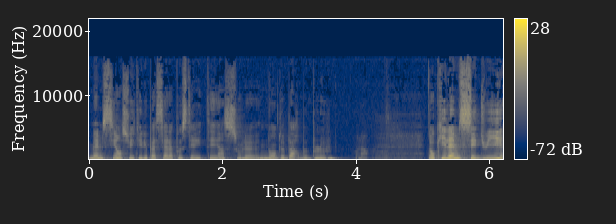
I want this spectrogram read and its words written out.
même si ensuite il est passé à la postérité hein, sous le nom de barbe bleue. Donc il aime séduire,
